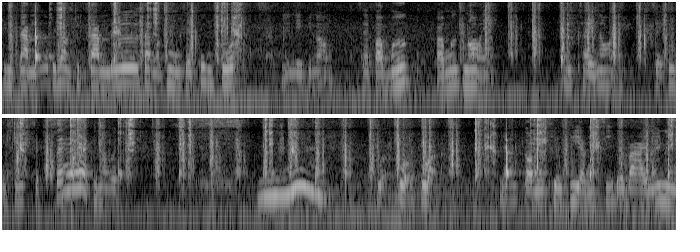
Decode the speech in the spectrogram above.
กินตำเด้อพี่น้องกินตำเด้อตำหมักหุงใส่กุ้งสดนี่นี่พี่น้องใส่ปลาหมึกปลาหมึกน้อยมึกไข่น้อยใส่กุ้งสดแซ่บๆพี่น้องเลยอืมตัวตัวตัวยังตอนเที่ยงเที่ยงๆสีบายๆน้อยหนึ่ง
